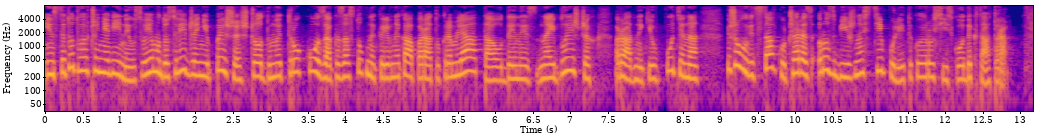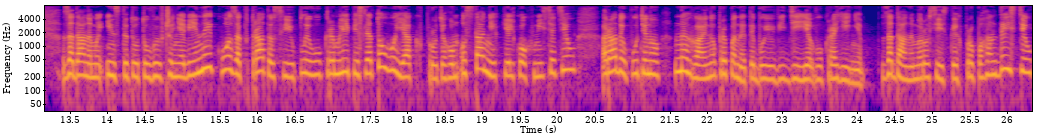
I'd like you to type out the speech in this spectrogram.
Інститут вивчення війни у своєму дослідженні пише, що Дмитро Козак, заступник керівника апарату Кремля та один із найближчих радників Путіна, пішов у відставку через розбіжності політикою російського диктатора. За даними інституту вивчення війни, Козак втратив свій вплив у Кремлі після того, як протягом останніх кількох місяців радив Путіну негайно припинити бойові дії в Україні. За даними російських пропагандистів,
